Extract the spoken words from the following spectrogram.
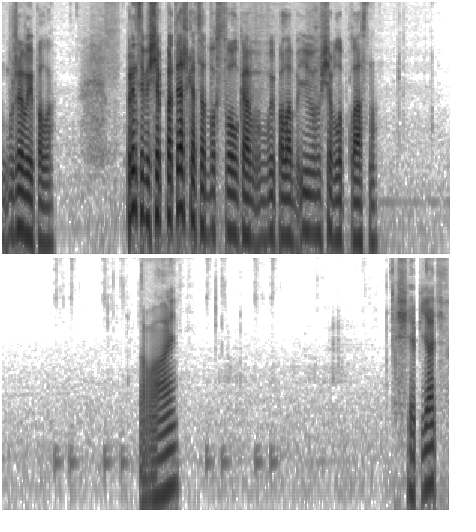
Вже випало. В принципі, ще б ПТшка ця двохстволка випала б і взагалі було б класно. Давай. Ще 5.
